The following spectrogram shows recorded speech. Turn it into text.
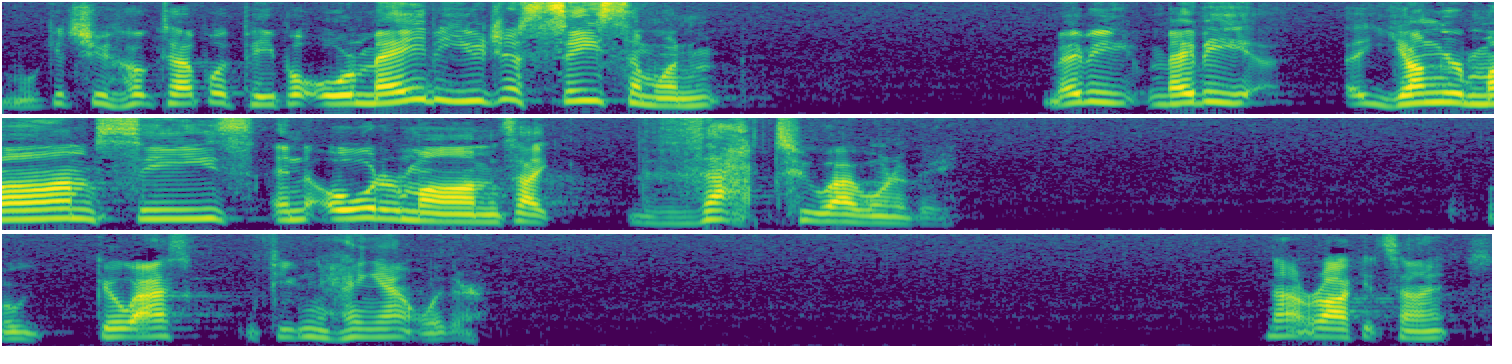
We'll get you hooked up with people. Or maybe you just see someone. Maybe, maybe a younger mom sees an older mom. It's like, that's who I want to be. Or go ask if you can hang out with her. Not rocket science.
